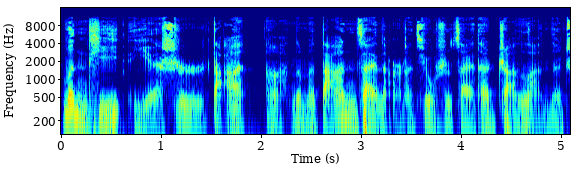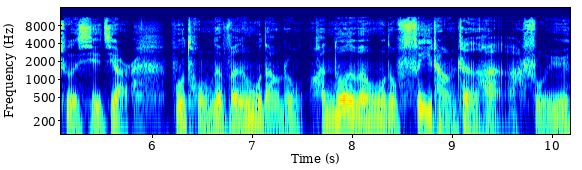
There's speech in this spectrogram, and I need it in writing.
问题，也是答案啊。那么答案在哪儿呢？就是在它展览的这些件不同的文物当中，很多的文物都非常震撼啊，属于。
